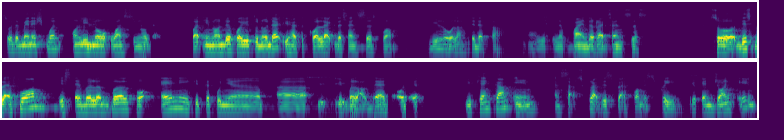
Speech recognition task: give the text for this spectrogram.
So the management only know wants to know that. But in order for you to know that, you have to collect the sensors from below lah the data. Uh, you kena find the right sensors. So this platform is available for any kita punya uh, people out there, the audience. You can come in and subscribe this platform. It's free. You can join in.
